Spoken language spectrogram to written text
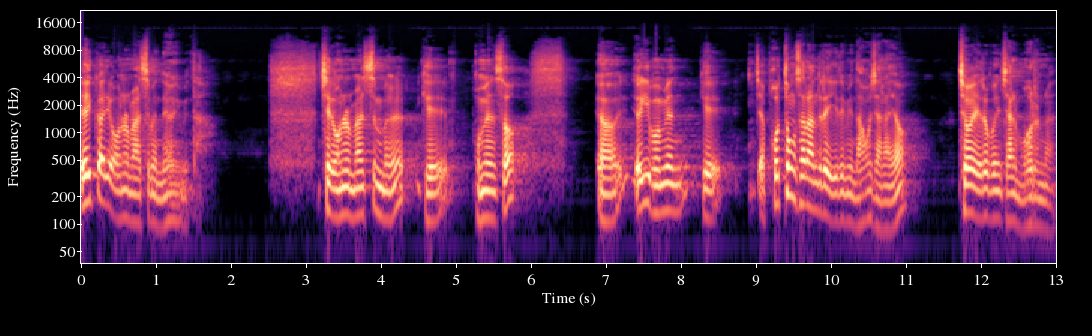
여기까지 오늘 말씀의 내용입니다. 제가 오늘 말씀을 이렇게 보면서 어, 여기 보면 이렇게 진짜 보통 사람들의 이름이 나오잖아요. 저와 여러분이 잘 모르는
